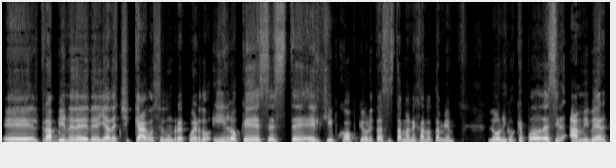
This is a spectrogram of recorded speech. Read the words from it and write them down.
Eh, el trap viene de, de, allá de Chicago, según recuerdo, y lo que es este, el hip hop que ahorita se está manejando también. Lo único que puedo decir, a mi ver,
